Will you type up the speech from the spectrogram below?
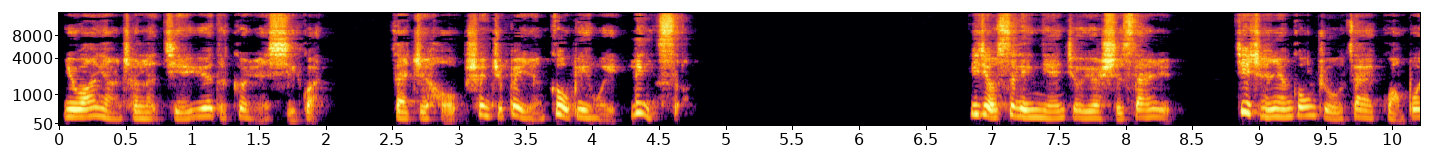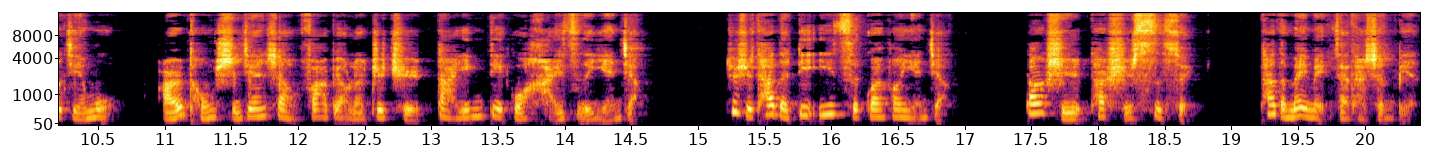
女王养成了节约的个人习惯，在之后甚至被人诟病为吝啬。一九四零年九月十三日，继承人公主在广播节目《儿童时间》上发表了支持大英帝国孩子的演讲，这是她的第一次官方演讲。当时她十四岁，她的妹妹在她身边。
